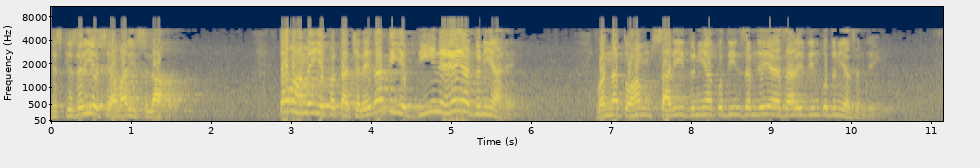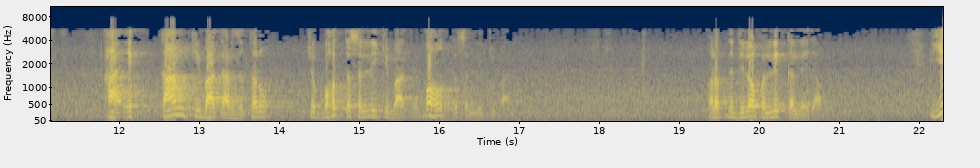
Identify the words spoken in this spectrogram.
جس کے ذریعے سے ہماری اصلاح ہو۔ تب ہمیں یہ پتا چلے گا کہ یہ دین ہے یا دنیا ہے۔ ورنہ تو ہم ساری دنیا کو دین سمجھیں یا ساری دین کو دنیا سمجھیں گے۔ ہاں ایک کام کی بات عرض کروں جو بہت تسلی کی بات ہے، بہت تسلی کی بات ہے۔ اور اپنے دلوں پر لکھ کر لے جاؤ۔ یہ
